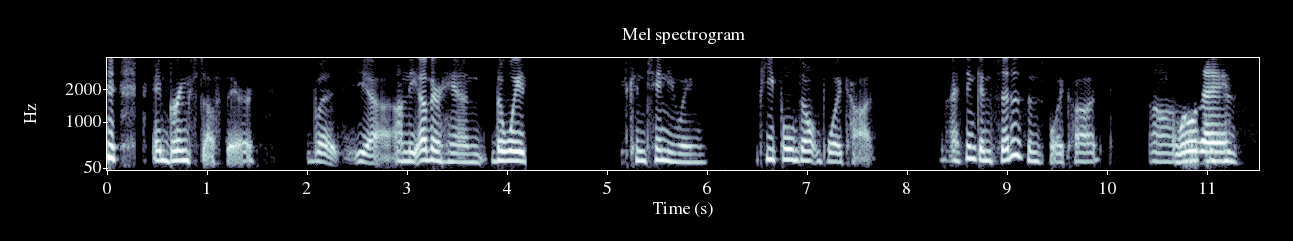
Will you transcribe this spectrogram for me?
and bring stuff there. But yeah, on the other hand, the way it's continuing, people don't boycott. I think in citizens boycott. Um, Will they? Because,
